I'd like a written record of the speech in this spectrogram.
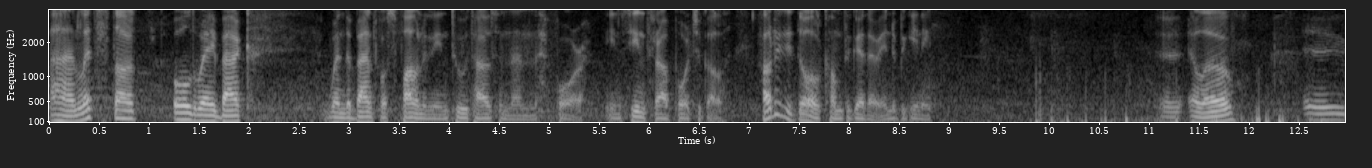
And let's start all the way back when the band was founded in 2004 in Sintra, Portugal. How did it all come together in the beginning? Uh, hello. Uh,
